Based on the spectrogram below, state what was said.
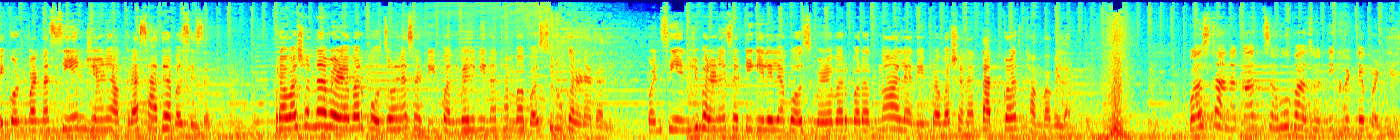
एकोणपन्नास सी एन जी आणि अकरा साध्या बसेस आहेत. प्रवाशांना वेळेवर पोहोचवण्यासाठी पनवेल विनाथांबा बस सुरू करण्यात आली. पण सी एन जी भरण्यासाठी गेलेल्या बस वेळेवर परत न आल्याने प्रवाशांना तात्काळ थांबावे लागते. बस स्थानकात चहू बाजूंनी खड्डे पडले.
